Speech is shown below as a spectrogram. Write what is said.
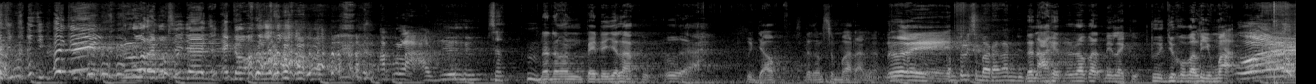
anjing anjing anjing. Keluar emosinya aja eh Aku lagi. Set, dan dengan pedenya lah aku. Wah aku jawab dengan sembarangan Woi. Kamu tulis sembarangan gitu. dan akhirnya dapat nilaiku 7,5 woi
